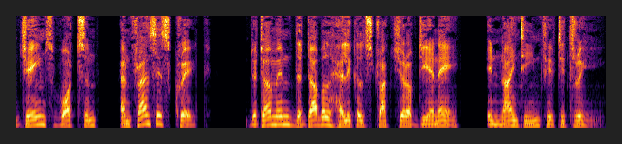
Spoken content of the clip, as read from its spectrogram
James Watson and Francis Crick determined the double helical structure of DNA in 1953.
